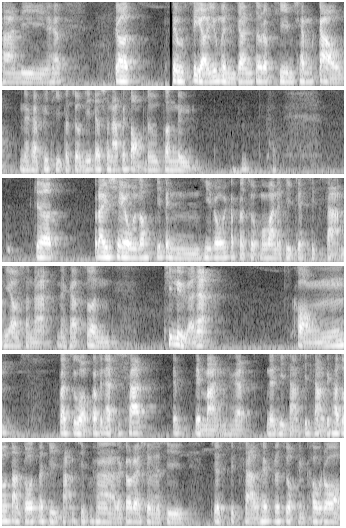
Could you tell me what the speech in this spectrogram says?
ธานีนะครับ ก็เสียวอยู่เหมือนกันสำหรับทีมแชมป์เก่านะครับพิธีประจวบที่จะชนะไป 2 ประตูต่อหนึ่งก็ไรเชลเนาะที่เป็นฮีโร่กับประจวบเมื่อวานนาที73 ที่เอาชนะนะครับ ส่วนที่เหลือน่ะของประจวบก็เป็นอภิชาติ เดมันนะครับนาที 33ริคาโดซานโตสนาที 35 แล้วก็ราเชลนาที 73แล้วให้ประจวบเป็นเข้ารอบ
